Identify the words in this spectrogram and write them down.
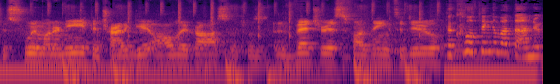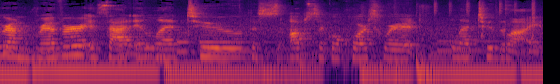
just swim underneath and try to get all the way across, which was an adventurous, fun thing to do. The cool thing about the underground river is that it led to this obstacle course where it led to the slide.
